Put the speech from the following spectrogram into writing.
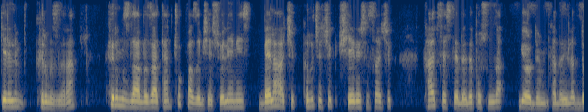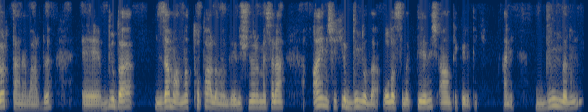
Gelelim kırmızılara. Kırmızılarda zaten çok fazla bir şey söyleyemeyiz. Bela açık, kılıç açık, şehir yaşası açık. Kalp sesleri de deposunda gördüğüm kadarıyla 4 tane vardı. E, bu da zamanla toparlanır diye düşünüyorum. Mesela aynı şekilde bunda da olasılık, direniş, antikritik. Hani bunların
